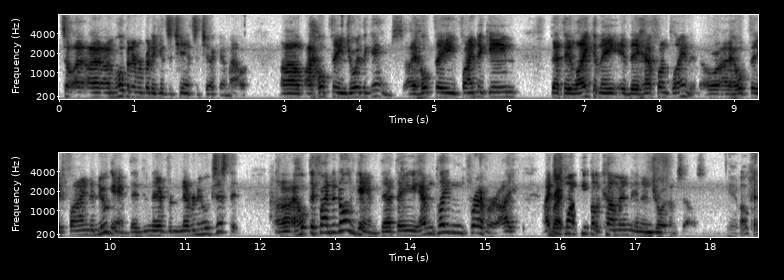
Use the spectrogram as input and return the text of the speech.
so I, I, I'm hoping everybody gets a chance to check him out. Um, I hope they enjoy the games. I hope they find a game that they like and they and they have fun playing it. Or I hope they find a new game they never never knew existed. Uh, I hope they find an old game that they haven't played in forever. I I just Right. want people to come in and enjoy themselves. Yeah. Okay.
